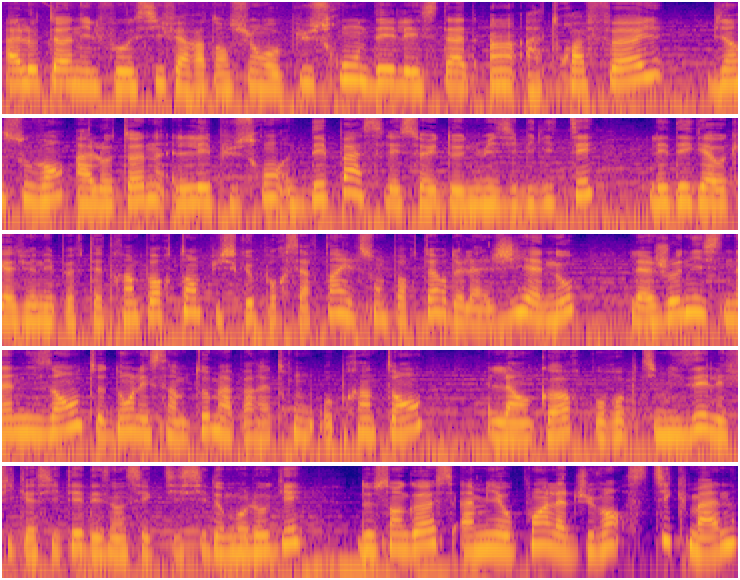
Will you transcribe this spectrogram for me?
À l'automne, il faut aussi faire attention aux pucerons dès les stades 1 à 3 feuilles. Bien souvent, à l'automne, les pucerons dépassent les seuils de nuisibilité. Les dégâts occasionnés peuvent être importants puisque pour certains, ils sont porteurs de la JNO, la jaunisse nanisante dont les symptômes apparaîtront au printemps. Là encore, pour optimiser l'efficacité des insecticides homologués, De Sangos a mis au point l'adjuvant Stickman.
